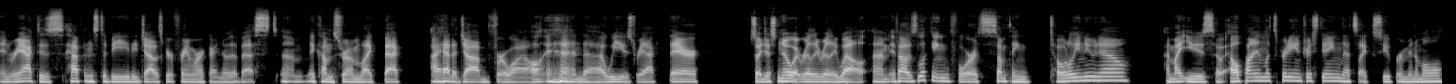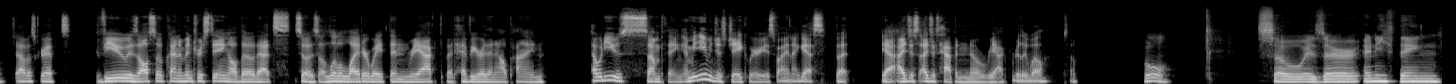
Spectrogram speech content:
And React is happens to be the JavaScript framework I know the best. Um, it comes from like back, I had a job for a while and uh, we used React there. So I just know it really, really well. Um, if I was looking for something totally new now, I might use so Alpine looks pretty interesting. That's like super minimal JavaScript. Vue is also kind of interesting, although that's so it's a little lighter weight than React, but heavier than Alpine. I would use something. I mean, even just jQuery is fine, I guess. But yeah, I just I just happen to know React really well. So cool. So is there anything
